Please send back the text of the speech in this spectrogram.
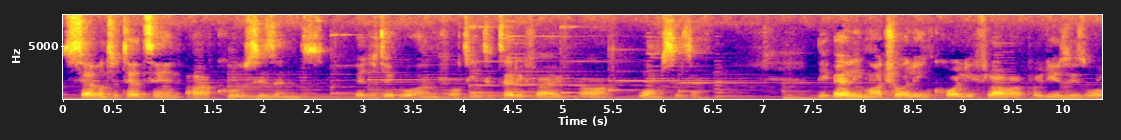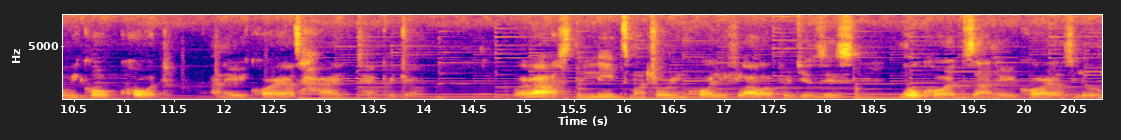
7 to 13 are cool seasons, vegetable and 14 to 35 are warm season. The early maturing cauliflower produces what we call curd and it requires high temperature. Whereas the late maturing cauliflower produces no curds and it requires low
